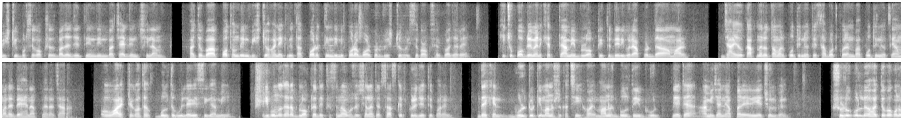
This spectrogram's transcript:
বৃষ্টি পড়ছে কক্সেস বাজার যে তিন দিন বা চার দিন ছিলাম হয়তো বা প্রথম দিন বৃষ্টি হয় না কিন্তু তারপরে তিন দিনই পরা বরপর বৃষ্টি হয়েছে কক্সেস বাজারে। কিছু প্রবলেমের ক্ষেত্রে আমি ব্লগটি একটু দেরি করে আপলোড দেওয়া আমার। যাই হোক, আপনারা তো আমার প্রতিনিয়ত সাপোর্ট করেন বা প্রতিনিয়ত আমার দেখেন আপনারা যারা। ও, আরেকটা কথা বলতে ভুলে গেছি আমি? এই বন্ধু যারা ব্লগটা দেখতেছেন, অবশ্যই চ্যানেলটা সাবস্ক্রাইব করে যেতে পারেন। দেখেন, ভুল ত্রুটি মানুষের কাছেই হয়, মানুষ বলতেই ভুল এটা আমি জানি আপনারা এড়িয়ে চলবেন। শুরু করলে হয়তো বা কোনো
